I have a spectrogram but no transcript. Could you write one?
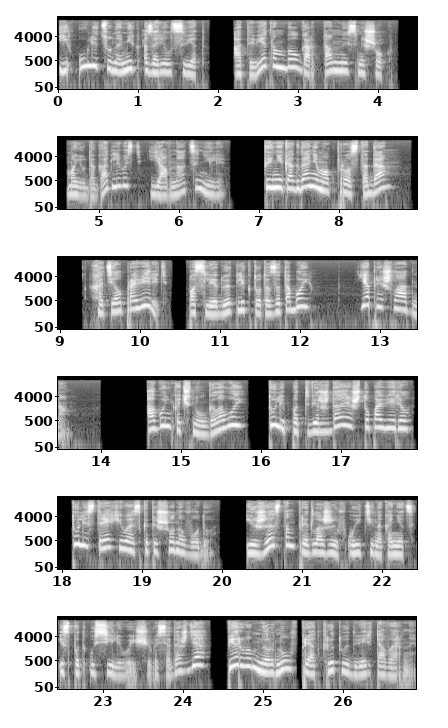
и улицу на миг озарил свет. Ответом был гортанный смешок. Мою догадливость явно оценили. «Ты никогда не мог просто, да?» «Хотел проверить, последует ли кто-то за тобой?» Я пришла одна. Огонь качнул головой, то ли подтверждая, что поверил, то ли стряхивая с капюшона воду. И жестом, предложив уйти, наконец, из-под усиливающегося дождя, первым нырнул в приоткрытую дверь таверны.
